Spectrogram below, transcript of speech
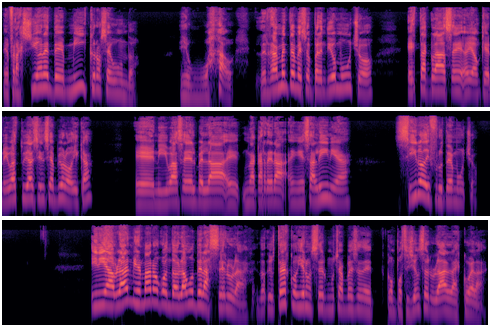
En fracciones de microsegundos. Y wow, realmente me sorprendió mucho esta clase, eh, aunque no iba a estudiar ciencias biológicas, eh, ni iba a hacer ¿verdad? una carrera en esa línea, sí lo disfruté mucho. Y ni hablar, mi hermano, cuando hablamos de las células. Ustedes cogieron ser muchas veces de composición celular en la escuela.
